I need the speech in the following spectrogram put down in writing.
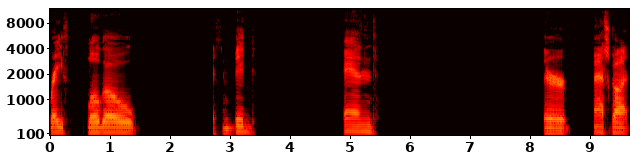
Wraith logo, nice and big, and their mascot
